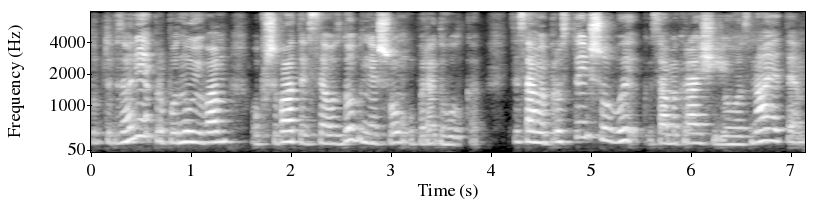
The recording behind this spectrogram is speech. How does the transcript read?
Тобто, взагалі я пропоную вам обшивати все оздоблення швом уперед голка. Це саме шов, ви саме краще його знаєте.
